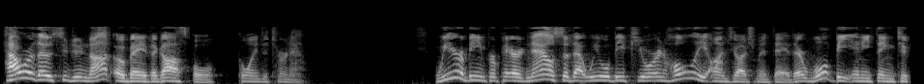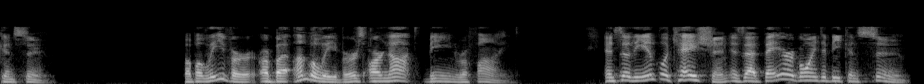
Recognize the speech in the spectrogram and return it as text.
how are those who do not obey the gospel going to turn out? We are being prepared now so that we will be pure and holy on judgment day. There won't be anything to consume. But believer or but unbelievers are not being refined. And so the implication is that they are going to be consumed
